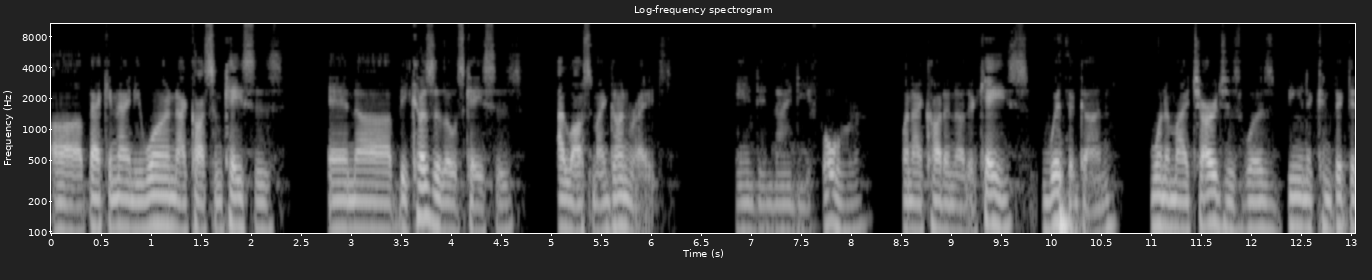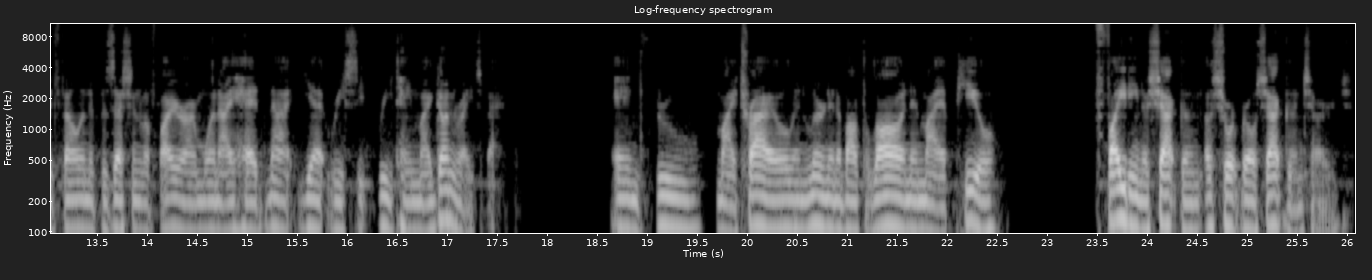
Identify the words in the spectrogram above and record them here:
Uh, back in 91, I caught some cases and uh, because of those cases, I lost my gun rights. And in 94, when I caught another case with a gun, one of my charges was being a convicted felon in possession of a firearm when I had not yet retained my gun rights back. And through my trial and learning about the law and in my appeal, fighting a shotgun, a short barrel shotgun charge,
